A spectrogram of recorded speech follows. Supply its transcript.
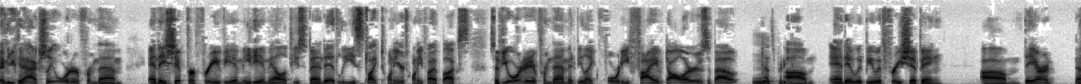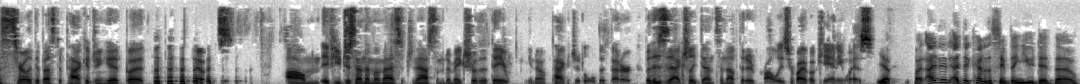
and you can actually order from them, and they ship for free via media mail if you spend at least like 20 or 25 bucks. So if you ordered it from them, it'd be like $45 about. Mm, that's pretty good. Um, and it would be with free shipping. Um, they aren't necessarily the best at packaging it, but you know, it's, um, if you just send them a message and ask them to make sure that they, you know, package it a little bit better. But this is actually dense enough that it'd probably survive okay anyways. Yep. But I did I did kind of the same thing you did though.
